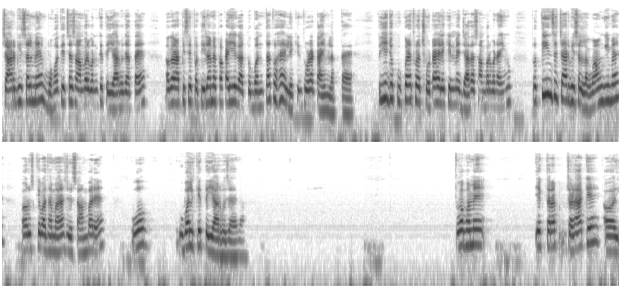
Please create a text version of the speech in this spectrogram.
चार भीसल में बहुत ही अच्छा सांबर बन के तैयार हो जाता है। अगर आप इसे पतीला में पकाइएगा तो बनता तो है, लेकिन थोड़ा टाइम लगता है। तो ये जो कुकर है थोड़ा छोटा है, लेकिन मैं ज़्यादा सांबर बनाई हूँ। तो तीन से चार भीसल लगवाऊँगी मैं, और उसके बाद हमारा जो सांबर है, वो उबल के तैयार हो जाएगा। तो अब हमें एक तरफ़ चढ़ा के और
